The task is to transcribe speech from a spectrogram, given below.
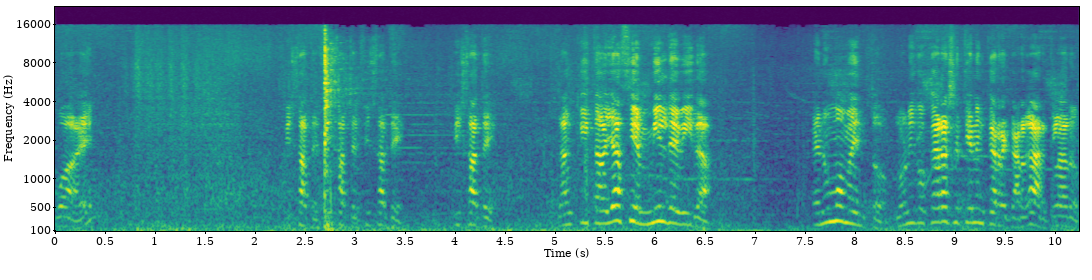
buah, ¿eh? Fíjate, fíjate, fíjate. Fíjate. Le han quitado ya 100.000 de vida. En un momento. Lo único que ahora se tienen que recargar, claro.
